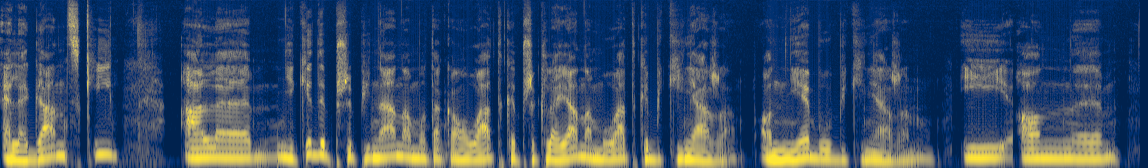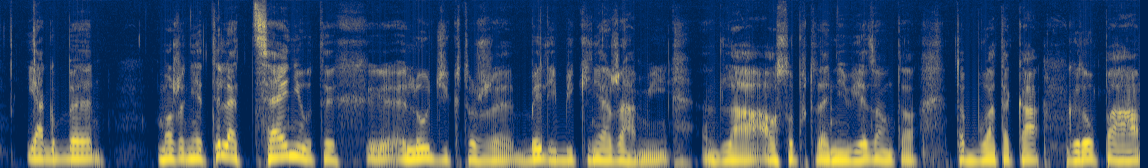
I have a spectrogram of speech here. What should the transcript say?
elegancki, ale niekiedy przypinano mu taką łatkę, przyklejano mu łatkę bikiniarza. On nie był bikiniarzem i on y, jakby może nie tyle cenił tych y, ludzi, którzy byli bikiniarzami. Dla osób, które nie wiedzą, to, to była taka grupa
